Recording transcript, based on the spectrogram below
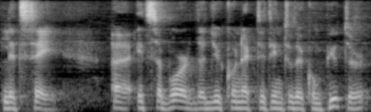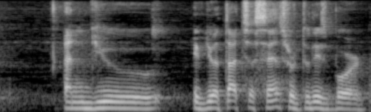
Let's say uh, it's a board that you connect it into the computer, and you, if you attach a sensor to this board,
